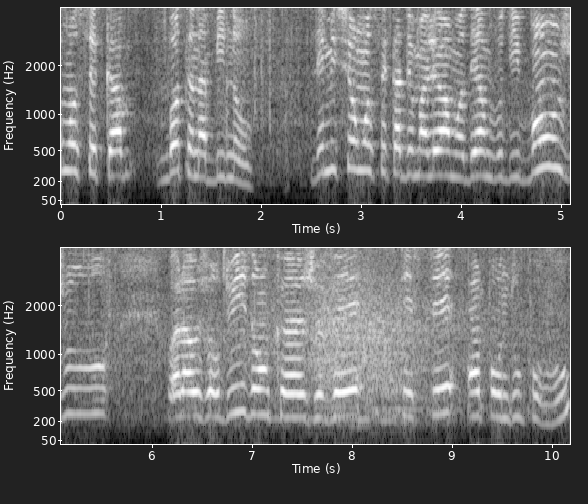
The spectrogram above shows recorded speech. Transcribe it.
Mingi, émission Moseka, Botanabino. L'émission Moseka de Malheur Moderne vous dit bonjour. Voilà, aujourd'hui, donc, euh, je vais tester un pondou pour vous.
